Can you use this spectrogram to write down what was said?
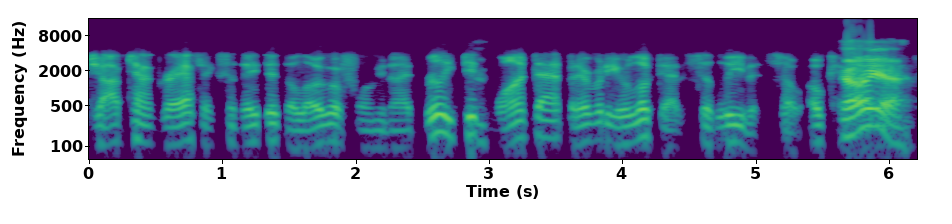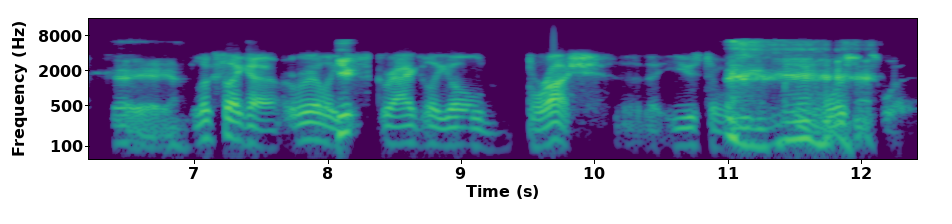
Jobtown Graphics and they did the logo for me, and I really didn't want that, but everybody who looked at it said leave it. So okay. Oh yeah, yeah, yeah. yeah. Looks like a really you... scraggly old brush that you used to clean horses with or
